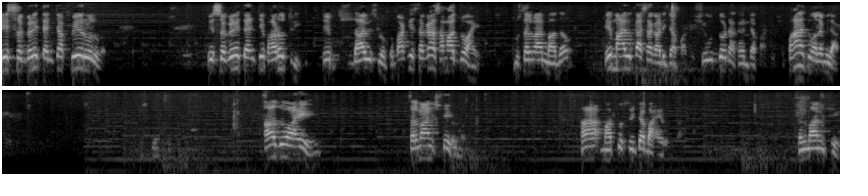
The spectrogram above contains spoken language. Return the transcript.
हे सगळे त्यांच्या पेरोलवर. हे सगळे त्यांचे भाडोत्री हे दहावीस लोक. बाकी सगळा समाज जो आहे मुसलमान माधव हे महाविकास आघाडीच्या पाठीशी उद्धव ठाकरेंच्या पाठीशी. पहा तुम्हाला मी दाखवतो. हा जो आहे सलमान शेख. हा मातोश्रीच्या बाहेर होता. सलमान शेख.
